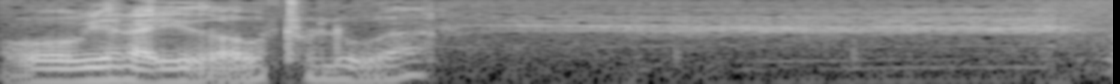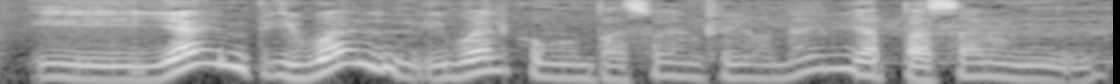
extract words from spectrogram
o hubiera ido a otro lugar. Y ya igual, igual como pasó en Río Negro, ya pasaron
